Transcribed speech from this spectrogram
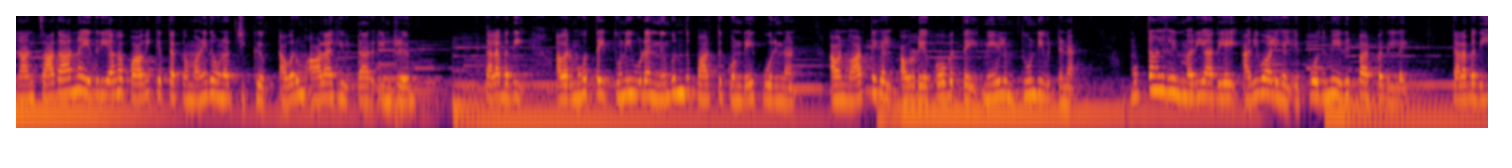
நான் சாதாரண எதிரியாக பாவிக்கத்தக்க மனித உணர்ச்சிக்கு அவரும் ஆளாகிவிட்டார் என்று தளபதி அவர் முகத்தை துணிவுடன் நிமிர்ந்து பார்த்து கொண்டே கூறினான். அவன் வார்த்தைகள் அவருடைய கோபத்தை மேலும் தூண்டிவிட்டன. முட்டாள்களின் மரியாதையை அறிவாளிகள் எப்போதுமே எதிர்பார்ப்பதில்லை. தளபதி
